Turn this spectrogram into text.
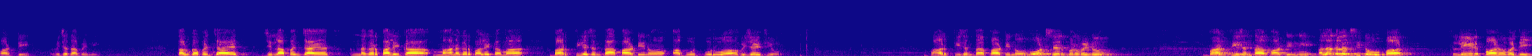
પાર્ટી વિજેતા બની તાલુકા પંચાયત, જિલ્લા પંચાયત, નગરપાલિકા, મહાનગરપાલિકામાં ભારતીય જનતા પાર્ટીનો અભૂતપૂર્વ વિજય થયો. ભારતીય જનતા પાર્ટીનો વોટ શેર પણ વધ્યો ભારતીય જનતા પાર્ટીની અલગ અલગ સીટો ઉપર લીડ પણ વધી.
